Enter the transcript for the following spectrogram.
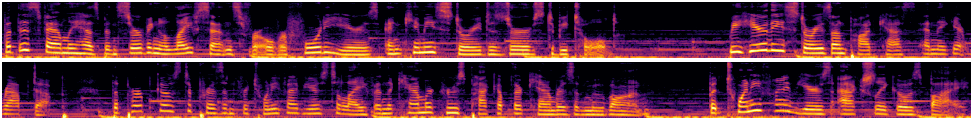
But this family has been serving a life sentence for over 40 years, and Kimmy's story deserves to be told. We hear these stories on podcasts and they get wrapped up. The perp goes to prison for 25 years to life, and the camera crews pack up their cameras and move on. But 25 years actually goes by.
